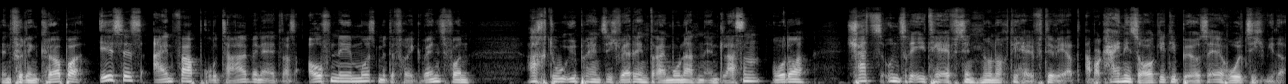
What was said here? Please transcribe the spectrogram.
Denn für den Körper ist es einfach brutal, wenn er etwas aufnehmen muss mit der Frequenz von ach du übrigens, ich werde in drei Monaten entlassen oder Schatz, unsere ETFs sind nur noch die Hälfte wert. Aber keine Sorge, die Börse erholt sich wieder.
